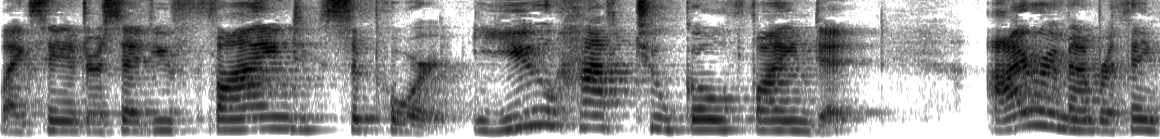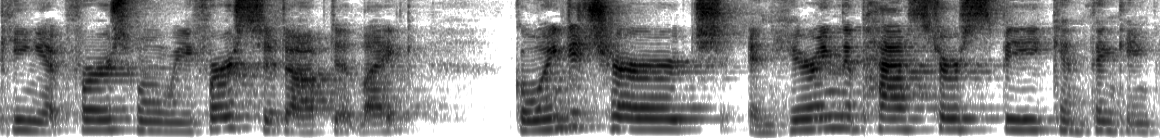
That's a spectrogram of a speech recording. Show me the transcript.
like Sandra said, you find support. You have to go find it. I remember thinking at first when we first adopted, like going to church and hearing the pastor speak and thinking,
